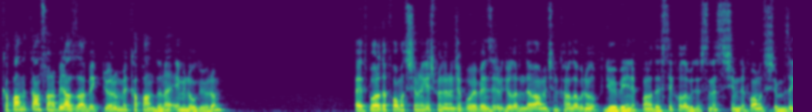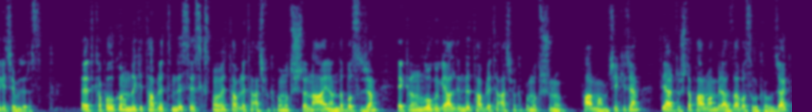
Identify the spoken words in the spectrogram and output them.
Kapandıktan sonra biraz daha bekliyorum ve kapandığına emin oluyorum. Evet bu arada format işlemine geçmeden önce bu ve benzeri videoların devamı için kanala abone olup videoyu beğenip bana destek olabilirsiniz. Şimdi format işlemimize geçebiliriz. Evet kapalı konumdaki tabletimde ses kısmı ve tableti açma kapama tuşlarına aynı anda basacağım. Ekranın logo geldiğinde tableti açma kapama tuşunu parmağımı çekeceğim. Diğer tuşta parmağım biraz daha basılı kalacak.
